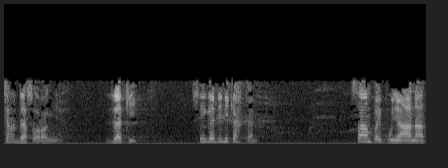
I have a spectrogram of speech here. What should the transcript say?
Cerdas orangnya, zaki. Sehingga dinikahkan. Sampai punya anak.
